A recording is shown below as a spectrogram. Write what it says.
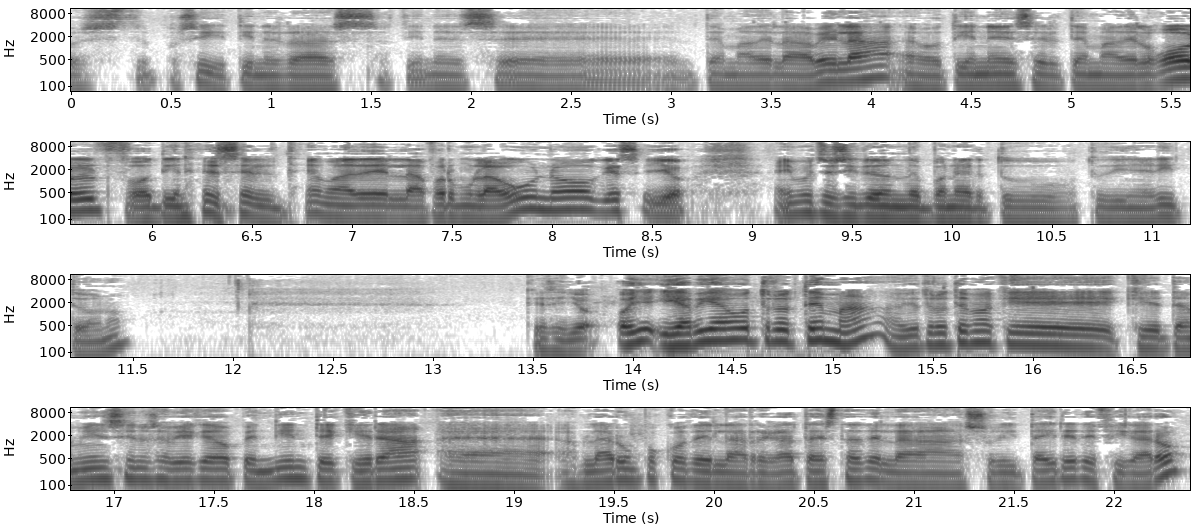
pues, pues sí, tienes las, tienes eh, el tema de la vela, o tienes el tema del golf, o tienes el tema de la Fórmula 1, qué sé yo. Hay muchos sitios donde poner tu, tu dinerito, ¿no? Qué sé yo. Oye, y había otro tema, había otro tema que, que también se nos había quedado pendiente, que era eh, hablar un poco de la regata esta de la Solitaire de Figaro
